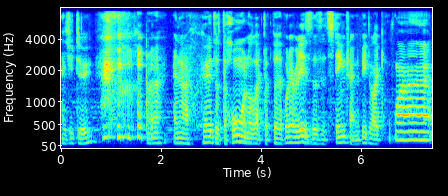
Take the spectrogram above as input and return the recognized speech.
as you do. Uh, and then I heard the, the horn or like the, the whatever it is, the, the steam train, the big like wah.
